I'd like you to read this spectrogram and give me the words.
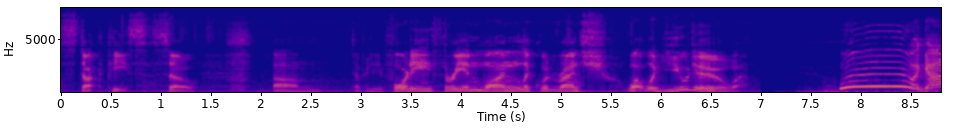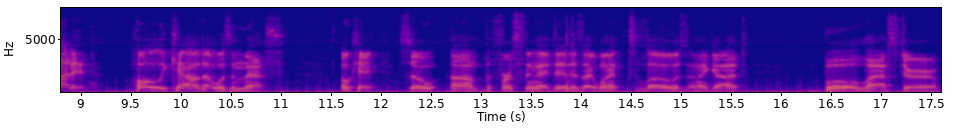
stuck piece. So, um, WD-40, 3-in-1, liquid wrench. What would you do? Woo! I got it! Holy cow, that was a mess. Okay, so um, the first thing I did is I went to Lowe's and I got Blaster.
